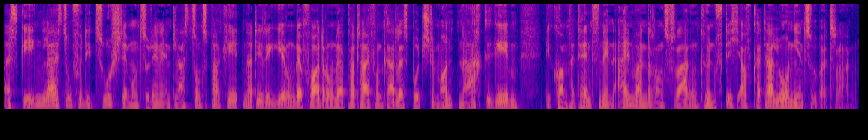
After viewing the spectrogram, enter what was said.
Als Gegenleistung für die Zustimmung zu den Entlastungspaketen hat die Regierung der Forderung der Partei von Carles Puigdemont nachgegeben, die Kompetenzen in Einwanderungsfragen künftig auf Katalonien zu übertragen.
